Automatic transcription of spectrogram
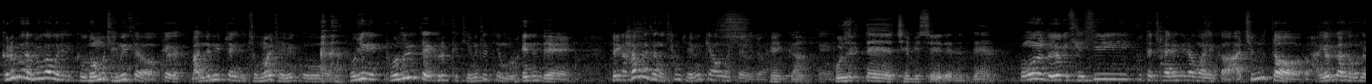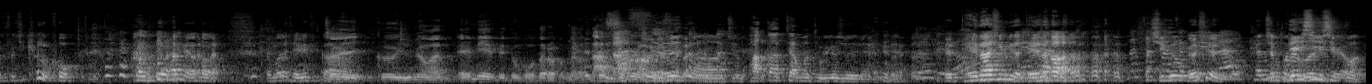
그럼에도 불구하고 너무 재밌어요. 그러니까 만드는 입장에서 정말 재밌고 보시, 보실 때 그렇게 재밌을지 모르겠는데 저희가 하면서는 참 재밌게 하고 있어요. 그죠? 그러니까 네. 보실 때 재밌어야 되는데 오늘도 여기 3시부터 촬영이라고 하니까 아침부터 아, 여기 가서 오늘 술 시켜놓고 방송을 하면 얼마나 재밌을까. 저희 그 유명한 에미에비도 못 알아본다는 낯설을 하고. 그러니까 지금 바깥에 한번 돌려줘야 되는데. 대낮입니다, 대낮. 나 지금 몇 시예요, 지금? 지금 핸드폰을 4시 보여주세요.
